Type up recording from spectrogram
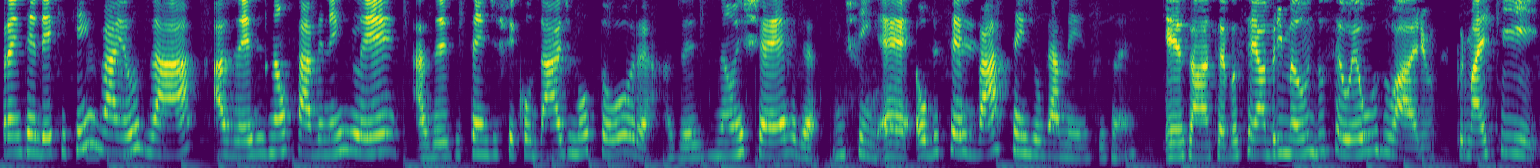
para entender que quem vai usar às vezes não sabe nem ler, às vezes tem dificuldade motora, às vezes não enxerga. Enfim, é observar sem julgamentos, né? Exato, é você abrir mão do seu eu usuário por mais que,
